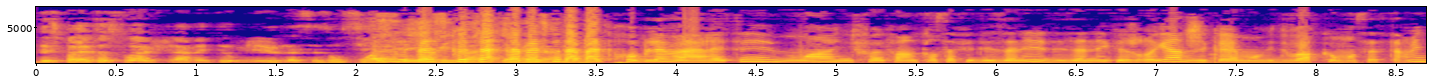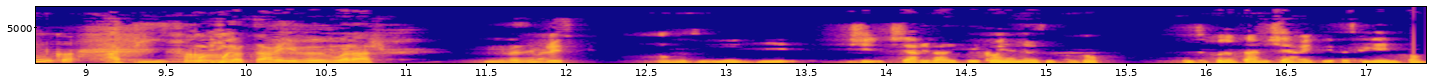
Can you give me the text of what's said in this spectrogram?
Desperate Housewives, je l'ai arrêté au milieu de la saison 6. Ouais, c'est parce que t'as, parce que t'as pas de problème à arrêter. Moi, une fois, enfin, quand ça fait des années et des années que je regarde, j'ai quand même envie de voir comment ça se termine, quoi. ah, puis, Enfin, puis moi- quand t'arrives, euh, voilà. je- vas-y, j'arrive à arrêter quand il y a une raison. Par exemple, Time, j'ai arrêté parce qu'il y a une fin.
